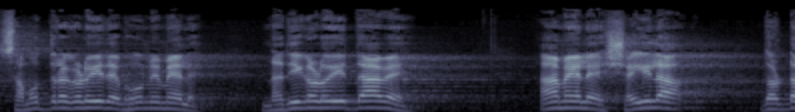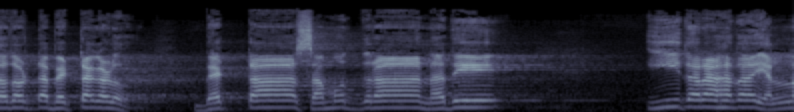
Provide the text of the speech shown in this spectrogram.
ಸಮುದ್ರಗಳು ಇದೆ ಭೂಮಿ ಮೇಲೆ. ನದಿಗಳು ಇದ್ದಾವೆ. ಆಮೇಲೆ ಶೈಲ, ದೊಡ್ಡ ದೊಡ್ಡ ಬೆಟ್ಟಗಳು. ಬೆಟ್ಟ, ಸಮುದ್ರ, ನದಿ, ಈ ತರಹದ ಎಲ್ಲ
